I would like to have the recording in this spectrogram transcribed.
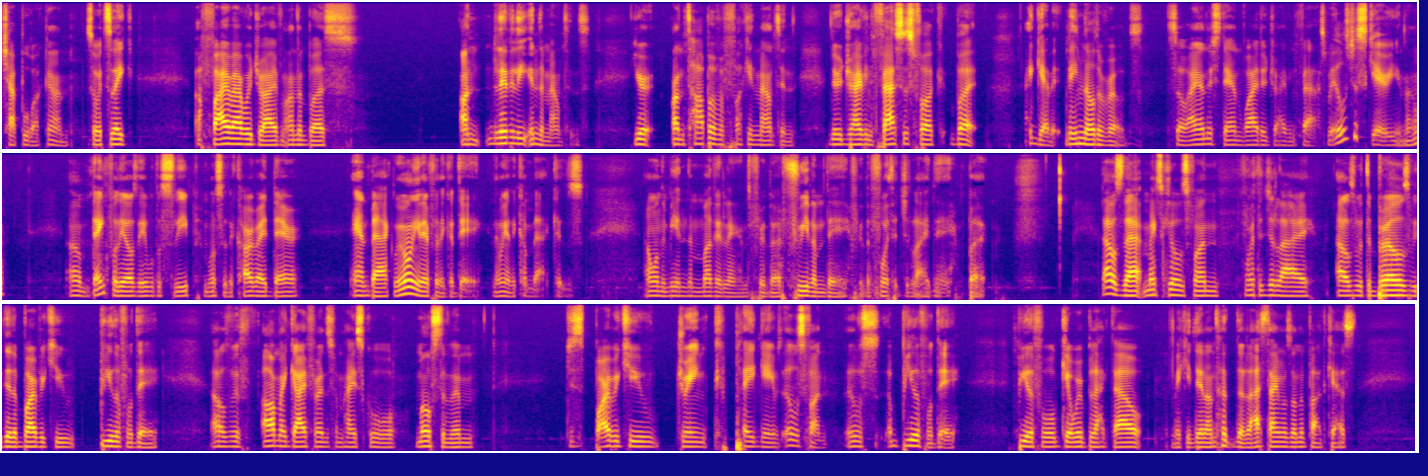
Chapulhuacán. So it's like a five hour drive on the bus on literally in the mountains. You're on top of a fucking mountain. They're driving fast as fuck, but I get it. They know the roads. So I understand why they're driving fast. But it was just scary, you know? Um, thankfully I was able to sleep most of the car ride there and back. We were only there for like a day. Then we had to come back because I want to be in the motherland for the Freedom Day, for the 4th of July day. But that was that. Mexico was fun. 4th of July. I was with the bros. We did a barbecue. Beautiful day. I was with all my guy friends from high school, most of them. Just barbecue, drink, play games. It was fun. It was a beautiful day. Beautiful. Gilbert blacked out like he did on the, the last time I was on the podcast.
